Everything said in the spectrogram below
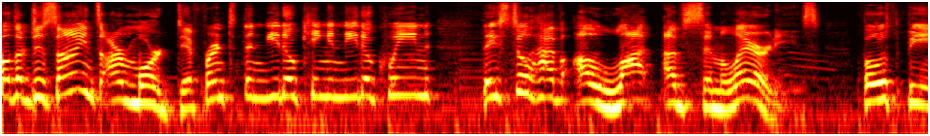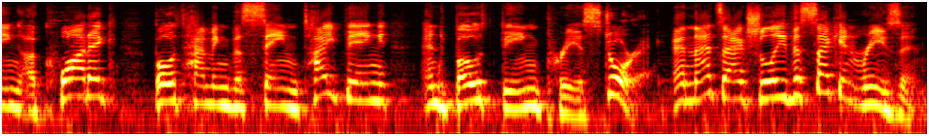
While their designs are more different than Nidoking and Nidoqueen, they still have a lot of similarities both being aquatic, both having the same typing, and both being prehistoric. And that's actually the second reason.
